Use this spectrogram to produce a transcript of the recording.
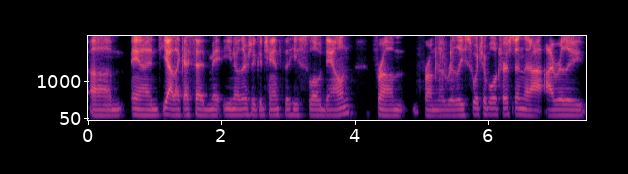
Um, and yeah, like I said, you know, there's a good chance that he's slowed down from from the really switchable Tristan that I, I really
